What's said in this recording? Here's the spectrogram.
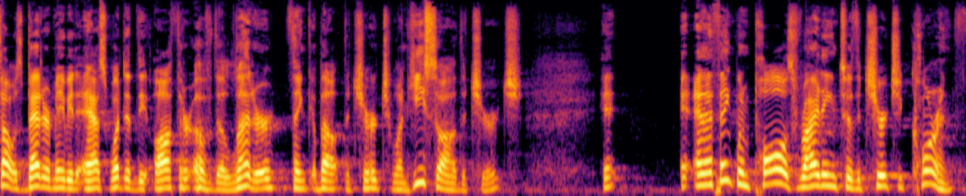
It's was better maybe to ask what did the author of the letter think about the church when he saw the church? And I think when Paul is writing to the church at Corinth,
